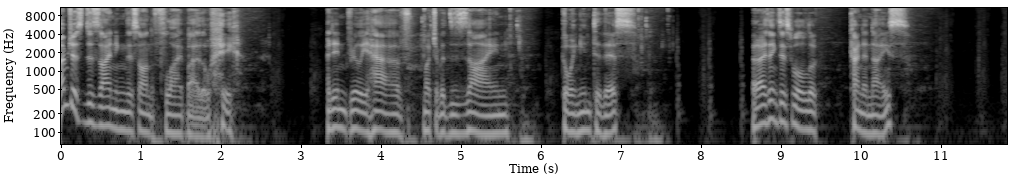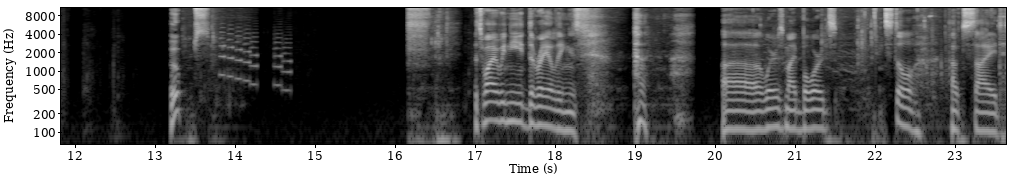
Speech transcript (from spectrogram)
I'm just designing this on the fly, by the way. I didn't really have much of a design going into this. But I think this will look kind of nice. Oops. That's why we need the railings. uh, where's my boards? It's still outside.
